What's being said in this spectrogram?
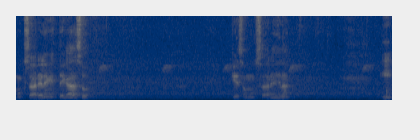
mozzarella en este caso, queso mozzarella y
